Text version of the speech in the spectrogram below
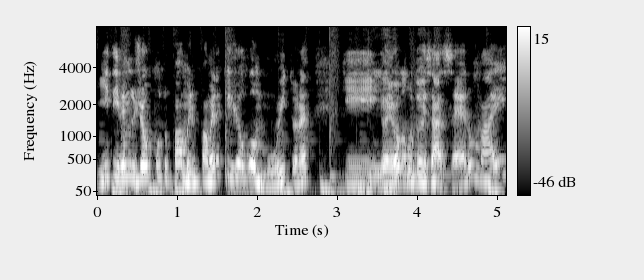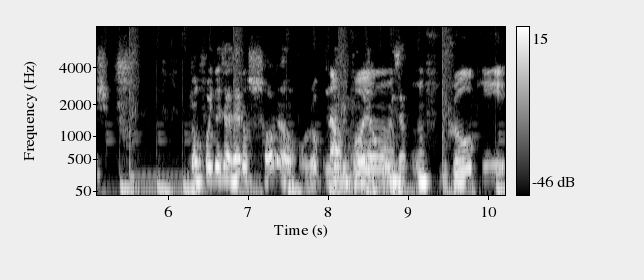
E tivemos o jogo contra o Palmeiras. O Palmeiras que jogou muito, né? Que Isso, ganhou por muito. 2 a 0 mas não foi 2 a 0 só, não. O jogo Não, foi um, um jogo que,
